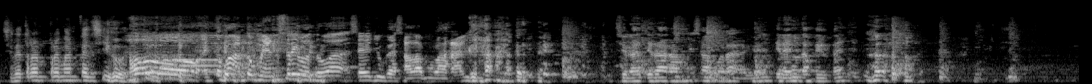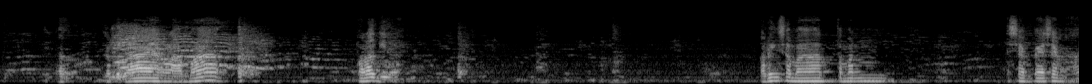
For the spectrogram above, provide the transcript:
sinetron preman pensiun. Oh, itu mah tuh mainstream tuh, Wak. Saya juga salam olahraga. tidak ramai sama orang ini tidak ditampilkan Kerja yang lama apalagi ya? Paling sama teman SMP SMA.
